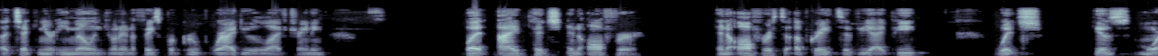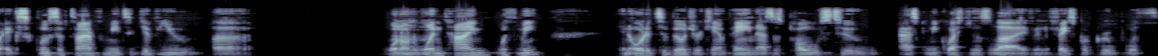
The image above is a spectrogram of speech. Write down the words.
uh, checking your email and joining a Facebook group where I do the live training. But I pitch an offer. And the offer is to upgrade to VIP, which gives more exclusive time for me to give you uh, one-on-one time with me in order to build your campaign as opposed to asking me questions live in a Facebook group with,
